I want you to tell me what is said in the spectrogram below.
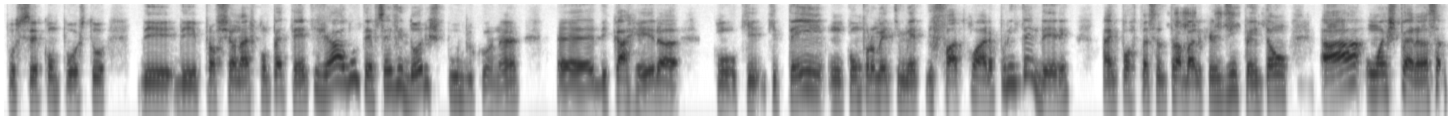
por ser composto de, de profissionais competentes já há algum tempo, servidores públicos, né, é, de carreira com, que, que tem um comprometimento de fato com a área por entenderem a importância do trabalho que eles desempenham. Então, há uma esperança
